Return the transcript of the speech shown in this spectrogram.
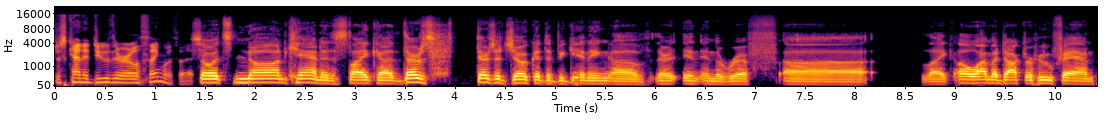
just kind of do their own thing with it. So it's non-canon. It's like uh, there's there's a joke at the beginning of there in in the riff. Uh, like, oh, I'm a Doctor Who fan.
